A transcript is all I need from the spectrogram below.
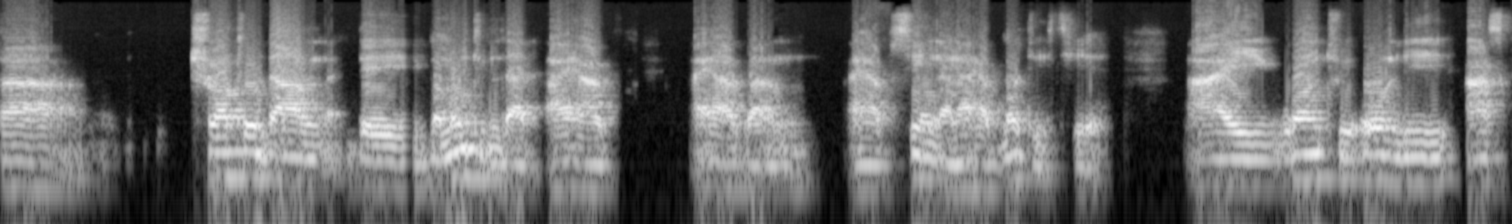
uh, throttle down the momentum that I have, I have, um, I have seen and I have noticed here. I want to only ask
